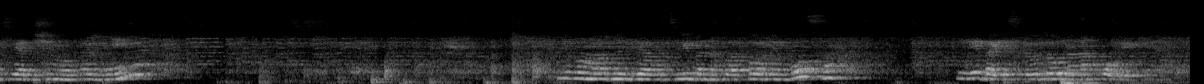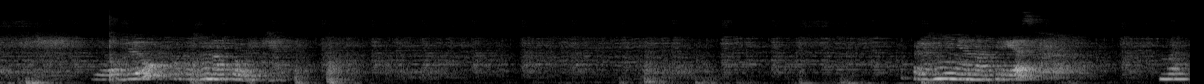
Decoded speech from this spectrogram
к следующему упражнению. Его можно делать либо на платформе боссу, либо, если удобно, на коврике. Я уберу, покажу на коврике. Упражнение на пресс. Мы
